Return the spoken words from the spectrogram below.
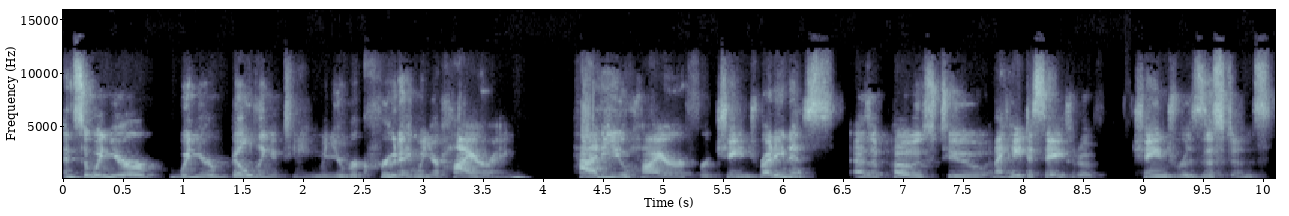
And so when you're when you're building a team, when you're recruiting, when you're hiring, how do you hire for change readiness as opposed to and I hate to say sort of change resistance,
